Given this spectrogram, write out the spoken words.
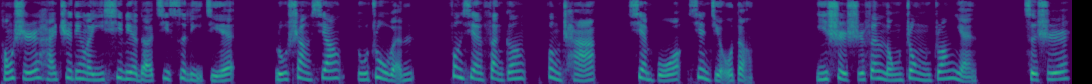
同时还制定了一系列的祭祀礼节，如上香、读祝文、奉献饭羹、奉茶、献帛、献酒等，仪式十分隆重庄严。此时，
